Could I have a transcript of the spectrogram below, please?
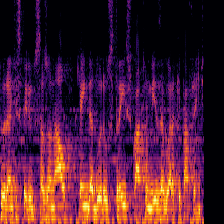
durante esse período sazonal que ainda dura os 3, 4 meses agora aqui para frente.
